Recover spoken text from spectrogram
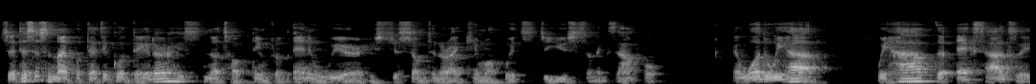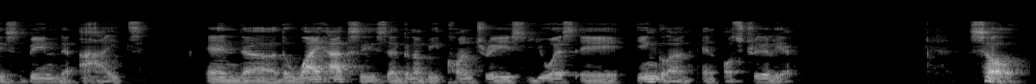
So this is an hypothetical data. It's not obtained from anywhere. It's just something that I came up with to use as an example. And what do we have? We have the x-axis being the height and uh, the y-axis are going to be countries USA, England, and Australia. So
